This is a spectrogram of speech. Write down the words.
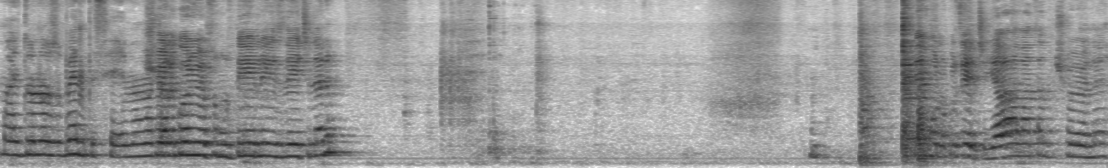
Maydanozu ben de sevmem Şöyle görüyorsunuz değerli izleyicilerim. Ben bunu güzelce yağladım şöyle.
